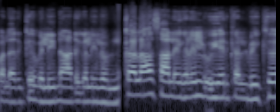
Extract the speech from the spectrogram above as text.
பலருக்கு வெளிநாடுகளில் உள்ள கலாசாலைகளில் உயர்கல்விக்கு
